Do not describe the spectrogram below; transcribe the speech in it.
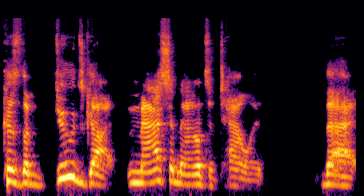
because the dude's got mass amounts of talent that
